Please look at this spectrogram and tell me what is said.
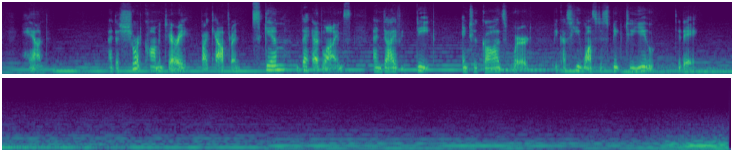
hand. And a short commentary by Catherine. Skim the headlines and dive deep into God's Word because He wants to speak to you today.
